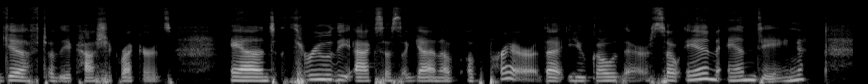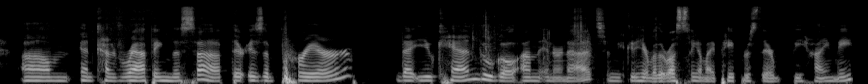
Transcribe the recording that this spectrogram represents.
gift of the Akashic Records. And through the access again of, of prayer, that you go there. So, in ending um, and kind of wrapping this up, there is a prayer that you can Google on the internet, and you can hear the rustling of my papers there behind me.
